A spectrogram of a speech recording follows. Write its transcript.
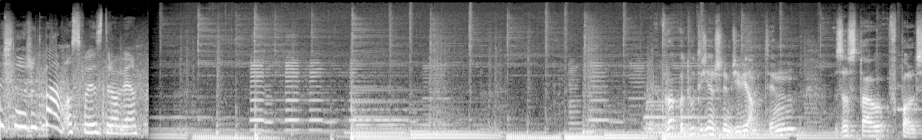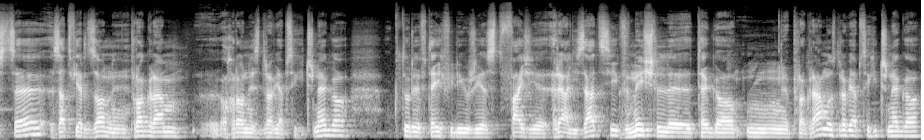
myślę, że dbam o swoje zdrowie. W roku 2009 został w Polsce zatwierdzony program e, ochrony zdrowia psychicznego, który w tej chwili już jest w fazie realizacji. W myśl tego mm, programu zdrowia psychicznego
